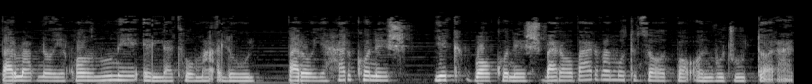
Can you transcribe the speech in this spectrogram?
بر مبنای قانون علت و معلول برای هر کنش یک واکنش برابر و متضاد با آن وجود دارد.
